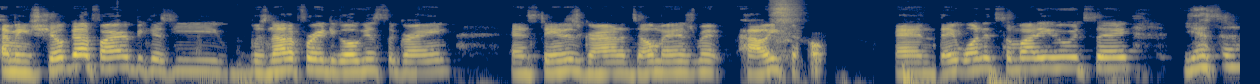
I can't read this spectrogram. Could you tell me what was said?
I mean, Show got fired because he was not afraid to go against the grain and stand his ground and tell management how he felt. And they wanted somebody who would say, Yes, sir,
